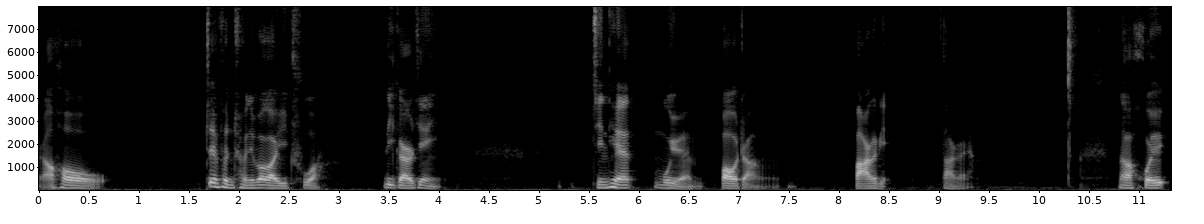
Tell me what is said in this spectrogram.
然后这份成绩报告一出啊，立竿见影。今天牧原暴涨八个点，大概。那回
